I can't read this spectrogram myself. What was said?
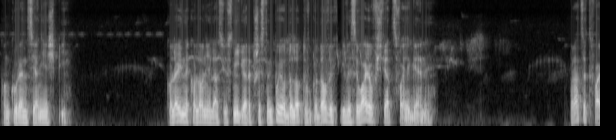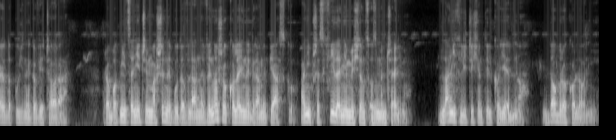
Konkurencja nie śpi. Kolejne kolonie Lasius Niger przystępują do lotów godowych i wysyłają w świat swoje geny. Prace trwają do późnego wieczora. Robotnice niczym maszyny budowlane wynoszą kolejne gramy piasku, ani przez chwilę nie myśląc o zmęczeniu. Dla nich liczy się tylko jedno dobro kolonii.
